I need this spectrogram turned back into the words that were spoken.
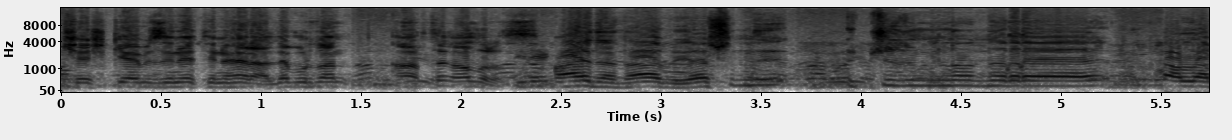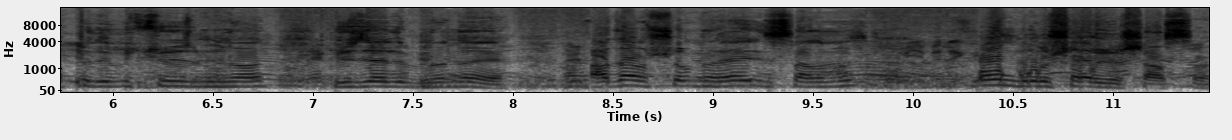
keşkeğimizin etini herhalde buradan artık alırız. aynen abi ya şimdi 300 milyon lira Allah bilir 300 milyon 150 milyon lira. Adam şu her insanımız 10 kuruş arıyor şahsen.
